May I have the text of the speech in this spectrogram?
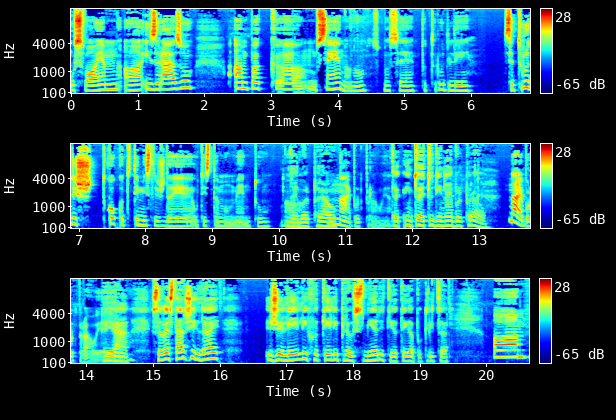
v svojem uh, izrazu. Ampak uh, vseeno no, smo se potrudili. Se trudiš tako, kot ti misliš, da je v tistem momentu uh, Najbolj prav. Najbolj prav, ja. Tak, in to je tudi najbolj prav. Najbolj prav je. Ja. Ja. So vas starši kdaj želeli, hoteli preusmeriti od tega poklica? Um,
